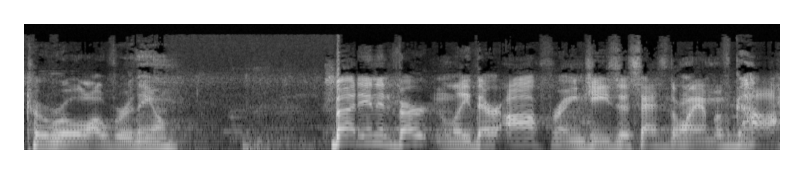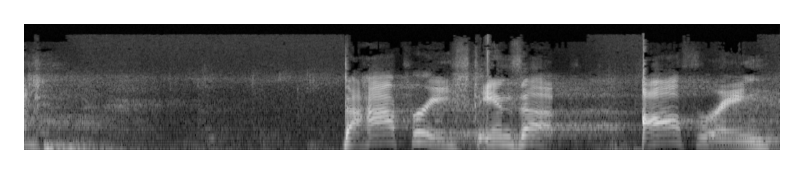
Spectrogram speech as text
to rule over them. But inadvertently, they're offering Jesus as the Lamb of God. The high priest ends up offering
